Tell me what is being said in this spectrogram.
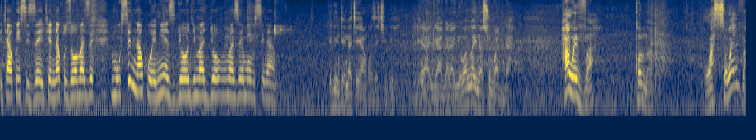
ekyakuyisiza etya ennaku zomaze si nnaku emyezi gyomazeemu obusiraamu. Edini terina kyeyankoze kibi era njagala nnyo. Wallahi nasubwa dda however coma whatsoever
